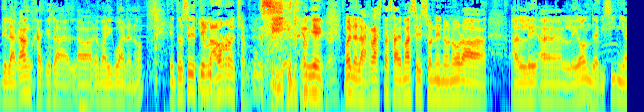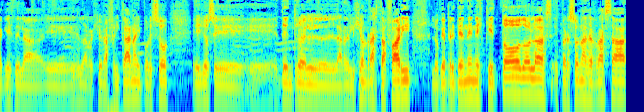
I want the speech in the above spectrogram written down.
de la ganja, que es la, la, marihuana, ¿no? Entonces, y el ahorro de champú. Sí, también. Bueno, las rastas además eh, son en honor a, al, león de Abisinia, que es de la, eh, de la región africana, y por eso ellos, eh, dentro de la religión Rastafari, lo que pretenden es que todas las personas de raza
